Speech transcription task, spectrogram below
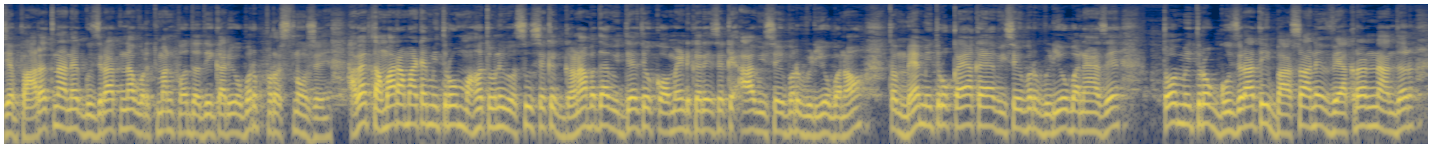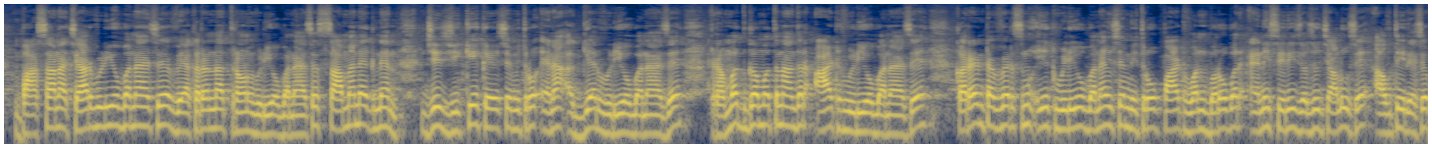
જે ભારતના અને ગુજરાતના વર્તમાન પદ અધિકારીઓ પર પ્રશ્નો છે. હવે તમારા માટે મિત્રો, મહત્વની વસ્તુ છે કે ઘણા બધા વિદ્યાર્થીઓ કોમેન્ટ કરે છે કે આ વિષય પર વીડિયો બનાવો. તો મેં મિત્રો કયા કયા વિષય પર વીડિયો બનાવ્યા છે? તો મિત્રો ગુજરાતી ભાષા અને વ્યાકરણના અંદર ભાષાના ચાર વીડિયો બનાવ્યા છે, વ્યાકરણના ત્રણ વીડિયો બનાવ્યા છે. સામાન્ય જ્ઞાન જે જીકે કહે છે મિત્રો, એના અગિયાર વીડિયો બનાવ્યા છે. રમતગમતના અંદર આઠ વીડિયો બનાવ્યા છે. કરંટ અફેર્સનું એક વીડિયો બનાવ્યું છે મિત્રો પાર્ટ વન બરોબર? એની સિરીઝ હજુ ચાલુ છે, આવતી રહેશે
